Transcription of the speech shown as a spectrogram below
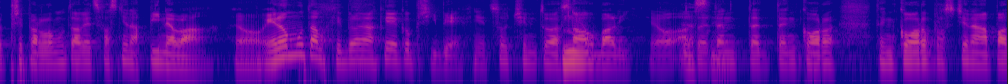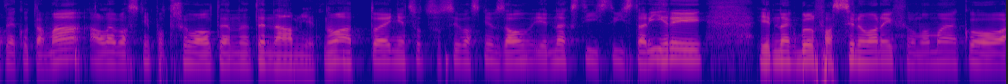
e, připadlo mu ta věc vlastně napínavá. Jo. Jenom mu tam chyběl nějaký jako příběh, něco, čím to vlastně No. obalí. Jo. A Jasně. to je ten, ten, ten, core, ten core prostě nápad jako tam má, ale vlastně potřeboval ten, ten námět. No a to je něco, co si vlastně vzal jednak z té staré hry, jednak byl fascinovaný filmama jako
